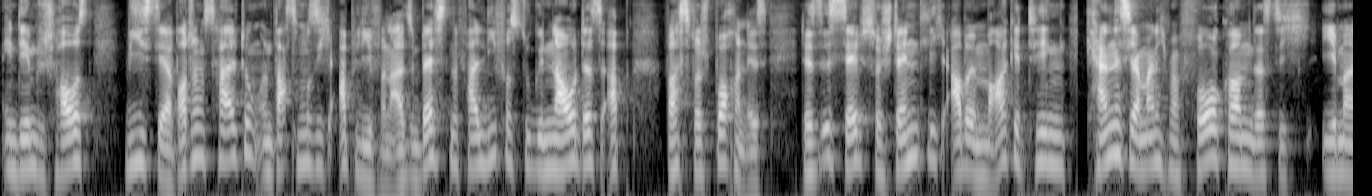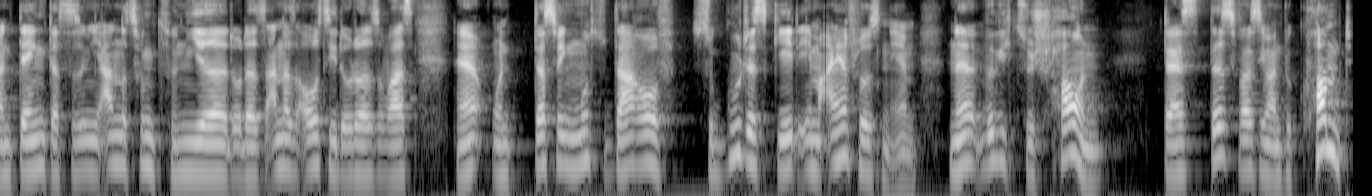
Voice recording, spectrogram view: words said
indem du schaust, wie ist die Erwartungshaltung und was muss ich abliefern. Also im besten Fall lieferst du genau das ab, was versprochen ist. Das ist selbstverständlich, aber im Marketing kann es ja manchmal vorkommen, dass sich jemand denkt, dass das irgendwie anders funktioniert oder es anders aussieht oder sowas. Ne? Und deswegen musst du darauf, so gut es geht, eben Einfluss nehmen. Ne? Wirklich zu schauen, dass das, was jemand bekommt,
